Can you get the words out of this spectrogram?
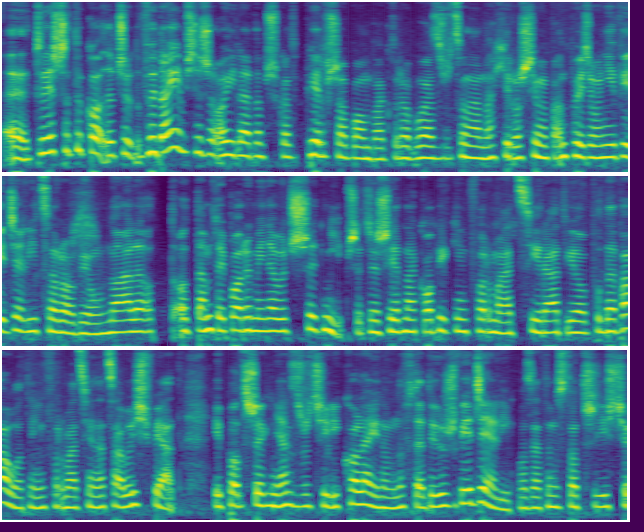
e, tu jeszcze tylko, znaczy, wydaje mi się, że o ile na przykład pierwsza bomba, która była zrzucona na Hiroshima, pan powiedział, nie wiedzieli, co robią, no ale od, od tamtej pory minęły trzy dni, przecież jednak obieg informacji, radio podawało te informacje na cały świat i po trzech dniach zrzucili kolejną, no wtedy już wiedzieli, poza tym 130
